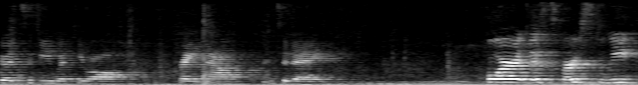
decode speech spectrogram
good to be with you all right now and today. For this first week,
